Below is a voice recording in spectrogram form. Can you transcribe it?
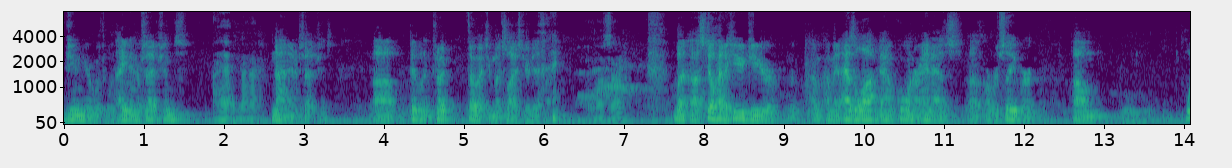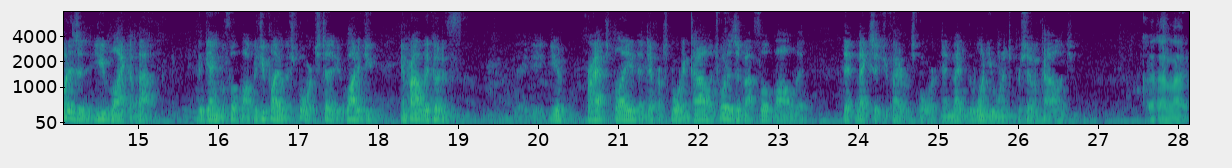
junior with, with eight interceptions, I had nine. nine interceptions. Uh, people didn't throw, throw at you much last year, did they? No, sir. But uh, still had a huge year. I- I mean, as a lockdown corner and as a, a receiver. Um, what is it that you like about the game of football? Because you play other sports too. Why did you? And probably could have you perhaps played a different sport in college. What is it about football that that makes it your favorite sport and maybe the one you wanted to pursue in college? Because I like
